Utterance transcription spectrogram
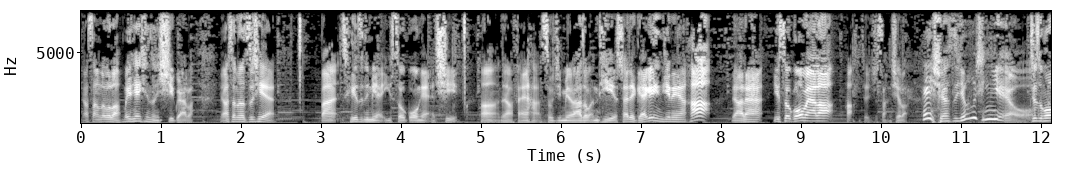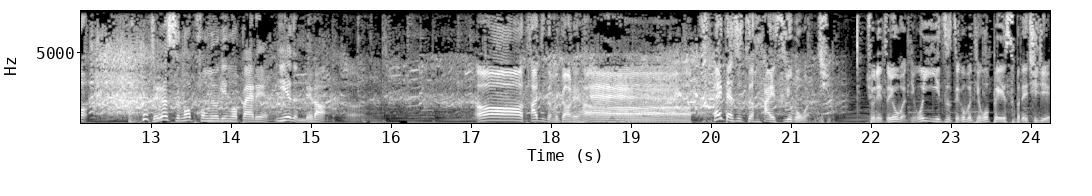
要上楼了，每天形成习惯了，要上楼之前把车子里面一首歌按起啊，然后翻一下手机没有啥子问题，摔得干干净净的，好，然后呢一首歌完了，好这就上去了。哎，在是有经验哦，就是我，这个是我朋友给我摆的，你也认得到。哦，他就这么搞的哈。哎，哎，但是这还是有个问题，兄弟，这有问题。我一直这个问题我百思不得其解。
